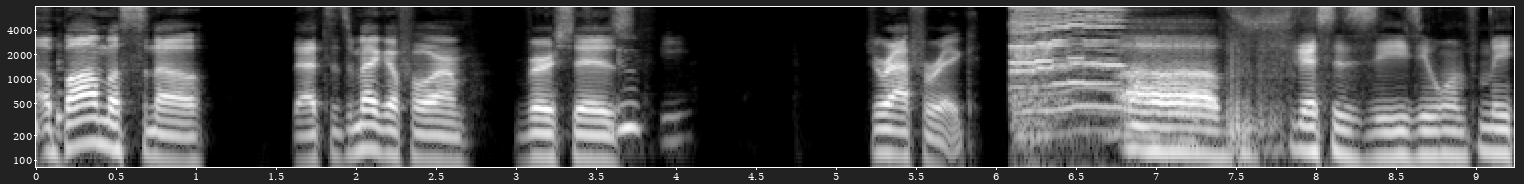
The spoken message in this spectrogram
Obama Snow. That's its mega form versus Goofy. Girafarig. Uh, this is the easy one for me.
